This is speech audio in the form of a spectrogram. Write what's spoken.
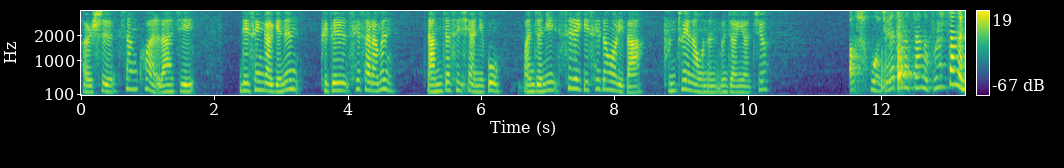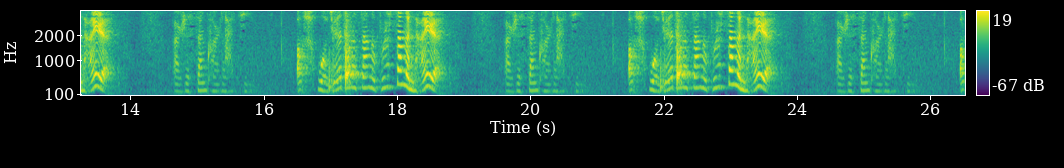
而是三块垃圾。내생각에는그들세사람은남자셋이아니고 완전히쓰레기새덩어리다분투에나오는문장이었죠哦，我觉得他们三个不是三个男人，而是三块垃圾。哦，我觉得他们三个不是三个男人，而是三块垃圾。哦，我觉得他们三个不是三个男人，而是三块垃圾。哦，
